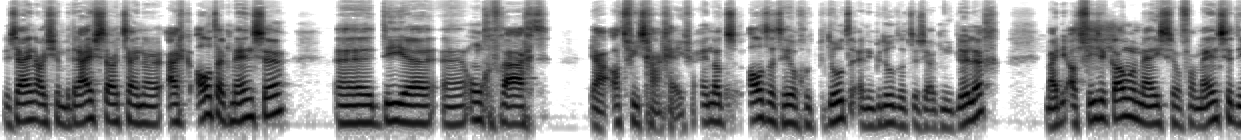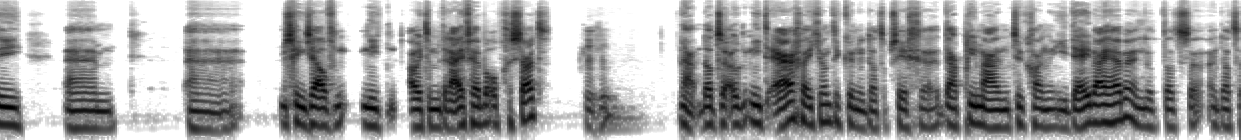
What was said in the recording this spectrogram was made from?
er zijn, als je een bedrijf start, zijn er eigenlijk altijd mensen uh, die je uh, ongevraagd ja, advies gaan geven. En dat is altijd heel goed bedoeld. En ik bedoel dat dus ook niet lullig. Maar die adviezen komen meestal van mensen die um, uh, misschien zelf niet ooit een bedrijf hebben opgestart. Mm Nou, dat is ook niet erg, weet je, want die kunnen dat op zich daar prima natuurlijk gewoon een idee bij hebben. En dat, dat, dat,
